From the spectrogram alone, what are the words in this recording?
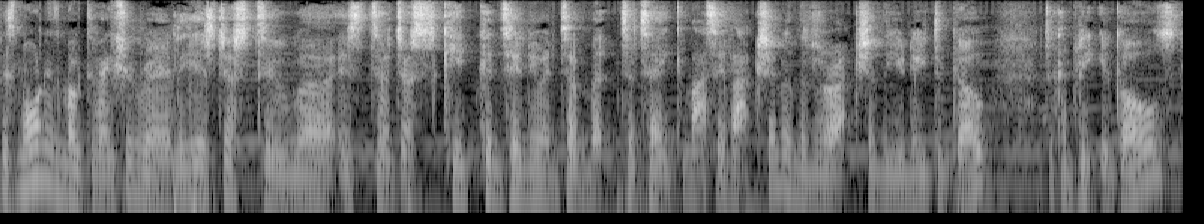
This morning's motivation really is just to uh, is to just keep continuing to to take massive action in the direction that you need to go to complete your goals.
